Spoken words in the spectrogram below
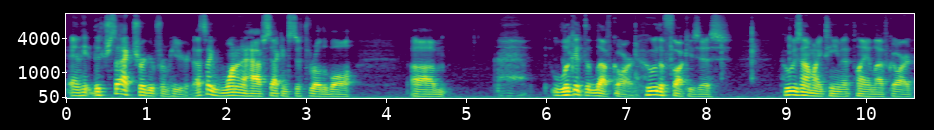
And the sack triggered from here. That's like one and a half seconds to throw the ball. Um, look at the left guard. Who the fuck is this? Who is on my team at playing left guard?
